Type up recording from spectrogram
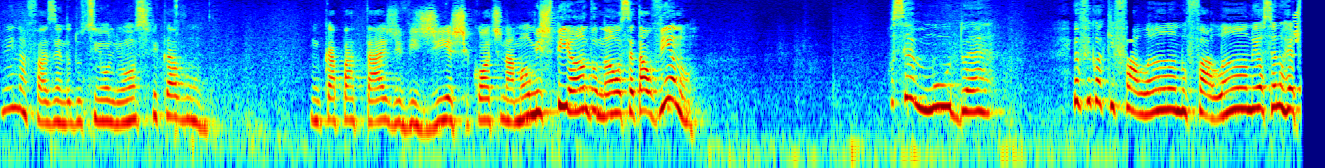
Nem na fazenda do senhor Leôncio ficava um, um capataz de vigia, chicote na mão, me espiando, não. Você tá ouvindo? Você é mudo, é? Eu fico aqui falando, falando, e você não responde.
